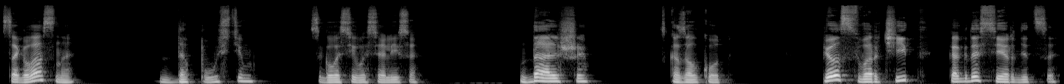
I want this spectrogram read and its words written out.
Согласна? Допустим, согласилась Алиса. «Дальше», — сказал кот. «Пес ворчит, когда сердится,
